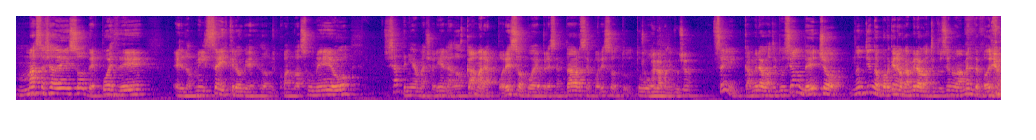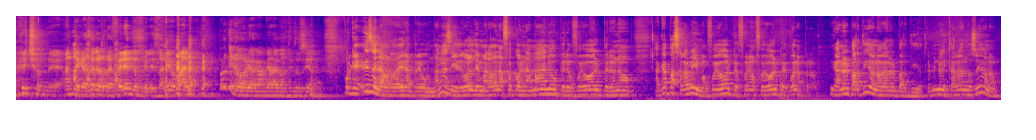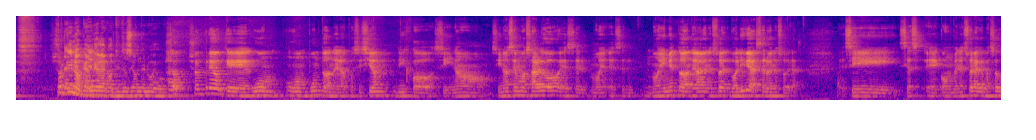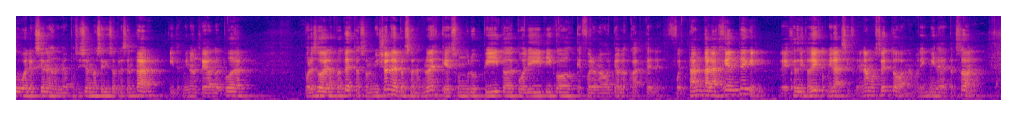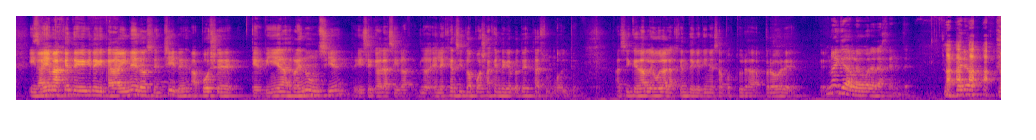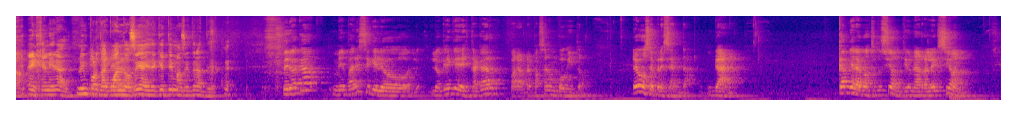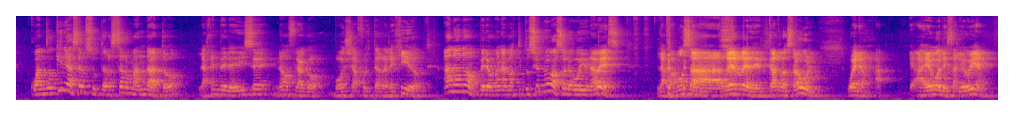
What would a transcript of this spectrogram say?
más allá de eso, después de el 2006 creo que es donde, cuando asume Evo, ya tenía mayoría en las dos cámaras, por eso puede presentarse, por eso tu- tuvo... ¿Es la constitución? Sí, cambió la constitución. De hecho, no entiendo por qué no cambió la constitución nuevamente. Podría haber hecho un- eh, antes que hacer el referéndum que le salió mal. ¿Por qué no volvió a cambiar la constitución? Porque esa es la verdadera pregunta. No es si el gol de Maradona fue con la mano, pero fue gol, pero no. Acá pasa lo mismo. Fue golpe, fue no fue golpe. Bueno, pero ¿ganó el partido o no ganó el partido? ¿Terminó instalándose o no? ¿Por qué no cambió la constitución de nuevo? Yo, yo creo que hubo un, hubo un punto donde la oposición dijo si no, si no hacemos algo es el, mo- es el movimiento donde va Venezuela, Bolivia a ser Venezuela. Si, si eh, con Venezuela que pasó que hubo elecciones donde la oposición no se quiso presentar y terminó entregando el poder, por eso de las protestas, son millones de personas, no es que es un grupito de políticos que fueron a golpear los carteles, fue tanta la gente que el ejército dijo, mira, si frenamos esto van a morir miles de personas. Y la Sí. misma gente que quiere que Carabineros en Chile apoye que Piñera renuncie, te dice que ahora si la- lo- el ejército apoya a gente que protesta es un golpe. Así que darle bola a la gente que tiene esa postura progre. eh, No hay que darle bola a la gente. Pero, no. En general, no importa cuándo sea y de qué tema se trate. pero acá me parece que lo, lo que hay que destacar para repasar un poquito. Evo se presenta, gana. Cambia la constitución, tiene una reelección. Cuando quiere hacer su tercer mandato, la gente le dice, no, flaco, vos ya fuiste reelegido. Ah, no, no, pero con la constitución nueva solo voy una vez. La famosa RR del Carlos Saúl. Bueno, a, a Evo le salió bien.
